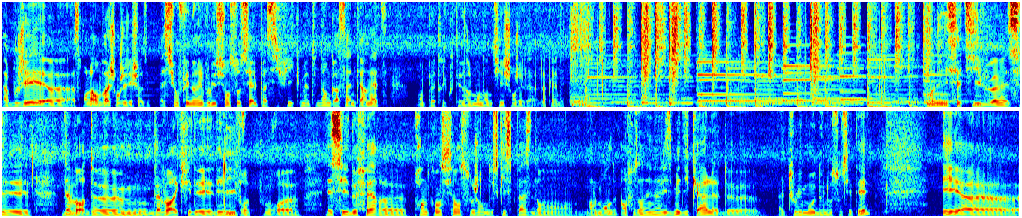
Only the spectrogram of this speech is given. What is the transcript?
à bouger, euh, à ce moment-là, on va changer les choses. Si on fait une révolution sociale pacifique maintenant grâce à Internet, on peut être écouté dans le monde entier, changer la, planète. Mon initiative, bah, bah, c'est d'abord d'avoir écrit des, livres pour euh, essayer de faire euh, prendre conscience aux gens de ce qui se passe dans, le monde, en faisant une analyse médicale de tous les maux de nos sociétés et euh,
